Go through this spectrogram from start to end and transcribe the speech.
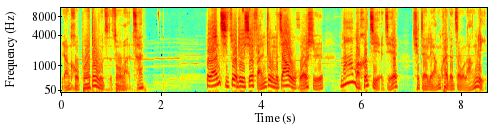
然后剥豆子做晚餐。布兰奇做这些繁重的家务活时，妈妈和姐姐。却在凉快的走廊里，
